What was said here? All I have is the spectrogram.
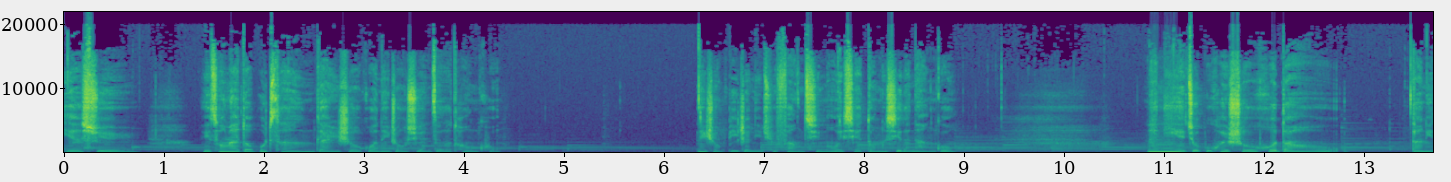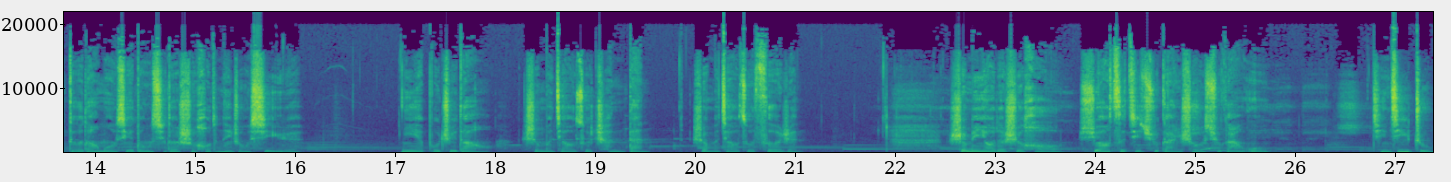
也许你从来都不曾感受过那种选择的痛苦，那种逼着你去放弃某一些东西的难过，那你也就不会收获到当你得到某些东西的时候的那种喜悦。你也不知道什么叫做承担，什么叫做责任。生命有的时候需要自己去感受、去感悟。请记住，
